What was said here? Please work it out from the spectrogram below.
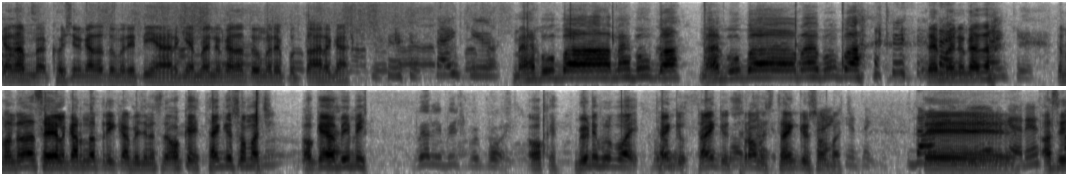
ਕਹਿੰਦਾ ਖੁਸ਼ੀ ਨੂੰ ਕਹਿੰਦਾ ਤੂੰ ਮੇਰੀ ਧੀਆਂ ਵਰਗੀਆਂ ਮੈਨੂੰ ਕਹਿੰਦਾ ਤੂੰ ਮੇਰੇ ਪੁੱਤਾਂ ਵਰਗਾ। ਥੈਂਕ ਯੂ ਮਹਿਬੂਬਾ ਮਹਿਬੂਬਾ ਮਹਿਬੂਬਾ ਮਹਿਬੂਬਾ। ਤੇ ਮੈਨੂੰ ਕਹਿੰਦਾ. ਤੇ ਬੰਦਾ ਦਾ ਸੇਲ ਕਰਨ ਦਾ ਤਰੀਕਾ ਬਿਜ਼ਨਸ ਦਾ। Okay thank you so much okay ਹਬੀਬੀ Very beautiful boy. Okay beautiful boy thank you thank you promise thank you so much ਤੇ ਰਹੇ ਅਸੀਂ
